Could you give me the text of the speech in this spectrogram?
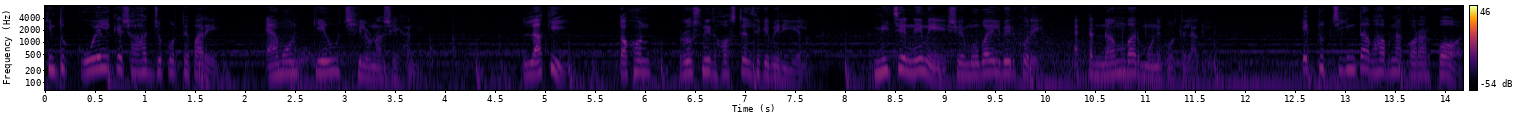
কিন্তু কোয়েলকে সাহায্য করতে পারে এমন কেউ ছিল না সেখানে। লাকি তখন রোশনির হস্টেল থেকে বেরিয়ে এলো। নিচে নেমে সে মোবাইল বের করে একটা নাম্বার মনে করতে লাগল। একটু চিন্তা ভাবনা করার পর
